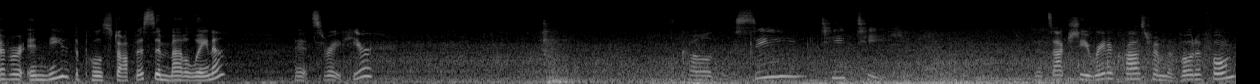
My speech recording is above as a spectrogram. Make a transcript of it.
ever in need of the post office in Madalena, it's right here. It's called CTT. It's actually right across from the Vodafone.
